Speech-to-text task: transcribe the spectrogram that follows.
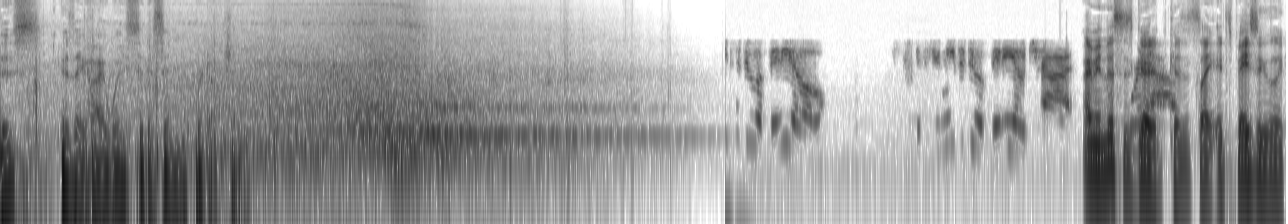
This is a Highway Citizen production. need to do a video. If you need to do a video chat, I mean, this is good because it's like it's basically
